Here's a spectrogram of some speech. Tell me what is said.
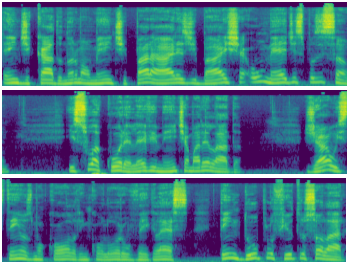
é indicado normalmente para áreas de baixa ou média exposição, e sua cor é levemente amarelada. Já o Stain Osmocolor incolor ou V-Glass tem duplo filtro solar,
